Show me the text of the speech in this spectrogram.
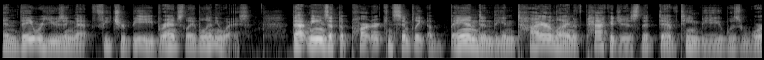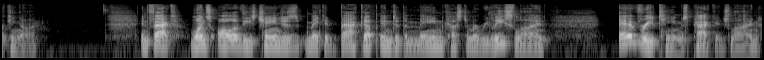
and they were using that feature B branch label anyways. That means that the partner can simply abandon the entire line of packages that Dev Team B was working on. In fact, once all of these changes make it back up into the main customer release line, every team's package line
